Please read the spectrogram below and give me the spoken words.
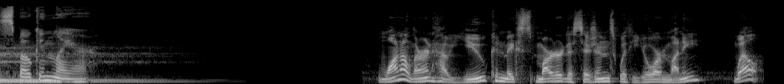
Spoken Layer. Want to learn how you can make smarter decisions with your money? Well,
